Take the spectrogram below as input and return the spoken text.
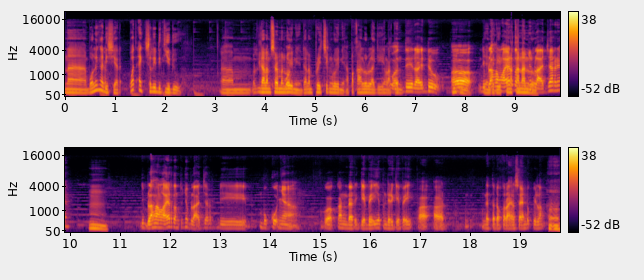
Nah boleh nggak di share? What actually did you do? Um, dalam sermon lu ini, dalam preaching lu ini, apakah lu lagi ngelakuin? What did I do? Eh, di belakang layar tentunya lu. belajar ya. Hmm, Di belakang layar tentunya belajar di bukunya. Gue kan dari GBI ya pendiri GBI Pak uh, Pendeta Dr. Rahel Senduk bilang heeh.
